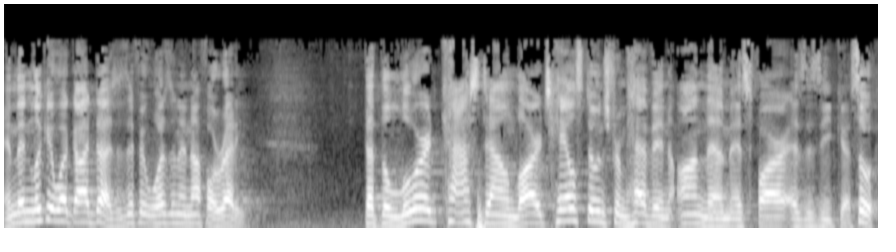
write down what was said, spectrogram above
And then look at what God does, as if it wasn't enough already that the Lord cast down large hailstones from heaven on them as far as Azekah. So,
